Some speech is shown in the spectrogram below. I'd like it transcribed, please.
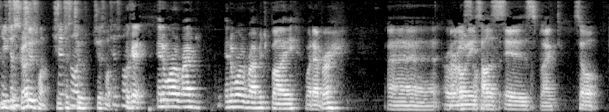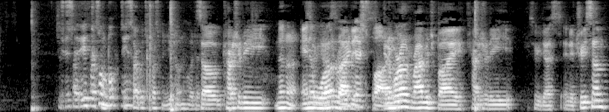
fine. You just just- choose one. You choose just one. choose choose one. Choose one. Okay. In a world ravaged, in a world ravaged by whatever, uh, our Only only solace. solace is blank. So, Just start it's with the first one. Just start with the first one. You don't know who it is. so casually no, no, no. In a world ravaged by. in a world ravaged by casually suggest in a threesome.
